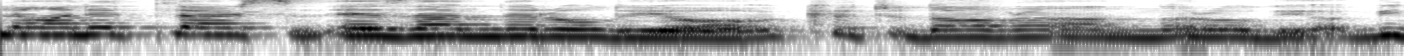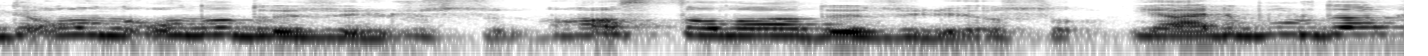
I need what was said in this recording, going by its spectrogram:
Lanetlersin, ezenler oluyor, kötü davrananlar oluyor. Bir de on, ona da üzülürsün. Hastalığa da üzülüyorsun. Yani burada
